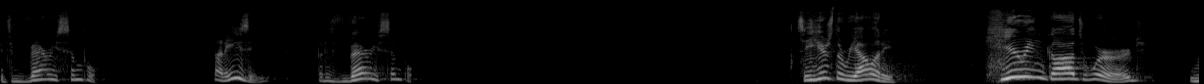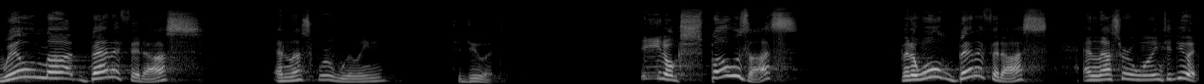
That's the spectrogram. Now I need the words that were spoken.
It's very simple. Not easy, but it's very simple. See, here's the reality hearing God's word will not benefit us unless we're willing to do it. It'll expose us, but it won't benefit us unless we're willing to do it.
